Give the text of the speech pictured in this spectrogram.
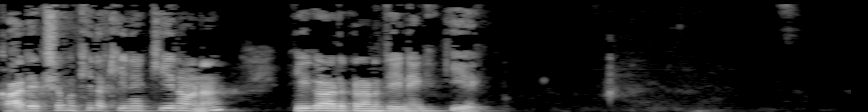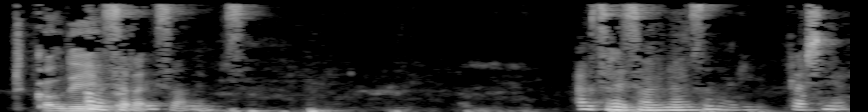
කාර්යක්ෂම කියලා කියන එක කියනවනම් ඊගාට කරන්න තියෙන එක කීයේ කවුද අවසරයි ස්වාමීන් වහන්සේ. අවසරයි ස්වාමීන් වහන්සේ ප්‍රශ්නයක්.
